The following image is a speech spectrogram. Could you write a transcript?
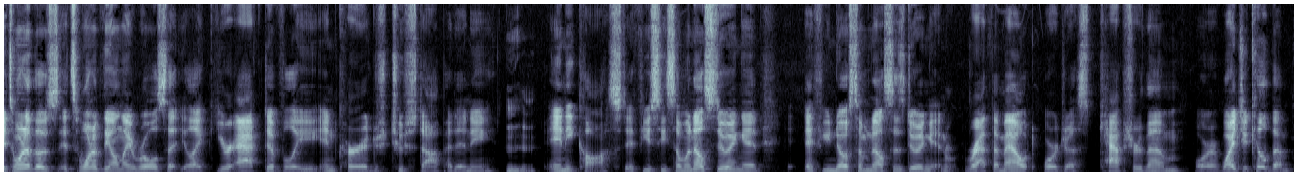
it's one of those. It's one of the only rules that like you're actively encouraged to stop at any Mhm. any cost. If you see someone else doing it, if you know someone else is doing it and rat them out or just capture them or why'd you kill them?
